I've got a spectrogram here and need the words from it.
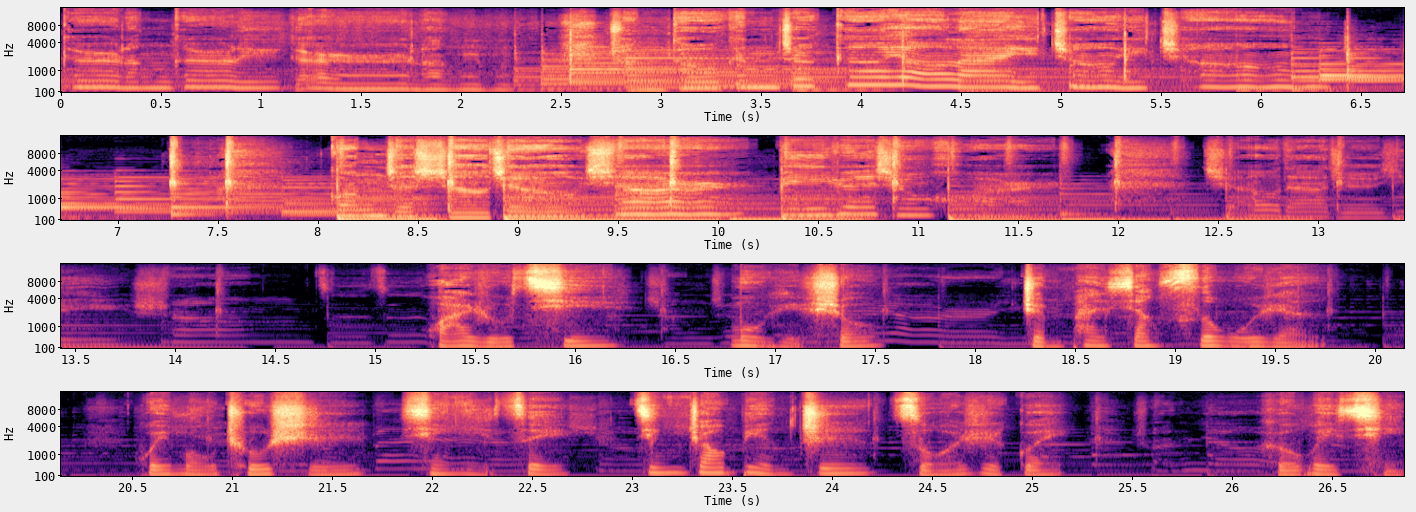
个啷个儿里个啷，船头跟着歌谣来一瞧一瞧。光着小脚丫儿，闭月羞花儿，敲打着衣裳。花如期，暮雨收，枕畔相思无人。回眸初时心已醉，今朝便知昨日归。何为情？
